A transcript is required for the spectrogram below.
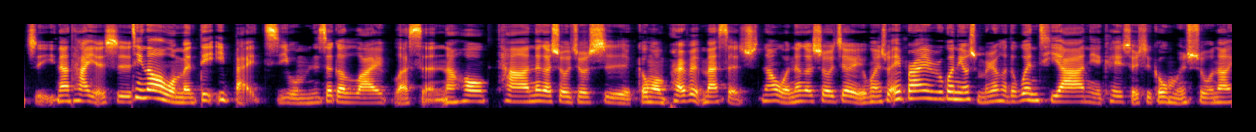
之一，那他也是听到我们第一百集我们的这个 live lesson，然后他那个时候就是跟我 private message，那我那个时候就也问说，哎，Brian，如果你有什么任何的问题啊，你也可以随时跟我们说，那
